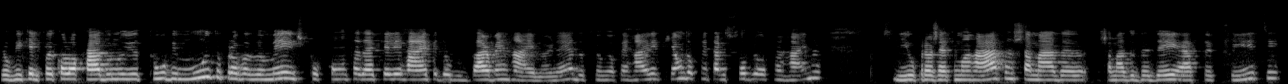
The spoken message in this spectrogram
eu vi que ele foi colocado no YouTube, muito provavelmente por conta daquele hype do Barbenheimer, né? Do filme Oppenheimer, que é um documentário sobre Oppenheimer e o projeto Manhattan, chamada, chamado The Day After Trinity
